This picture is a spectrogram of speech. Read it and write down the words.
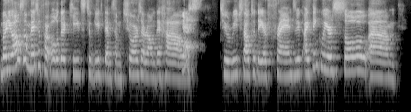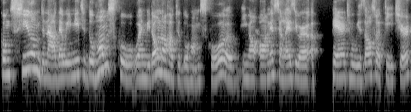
But you also mentioned for older kids to give them some chores around the house yes. to reach out to their friends. I think we are so um, consumed now that we need to do homeschool when we don't know how to do homeschool you know honest unless you are a parent who is also a teacher.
